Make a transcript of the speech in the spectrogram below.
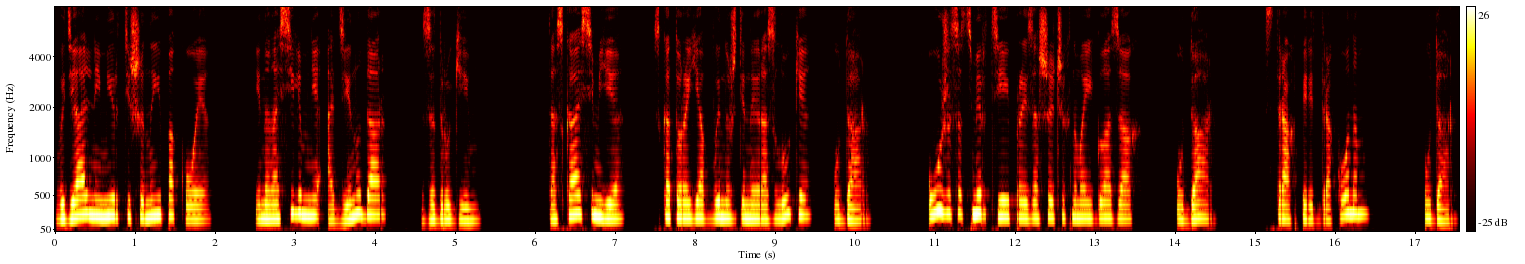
в идеальный мир тишины и покоя и наносили мне один удар за другим. Тоска о семье, с которой я в вынужденной разлуке – удар. Ужас от смертей, произошедших на моих глазах – удар. Страх перед драконом – удар.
